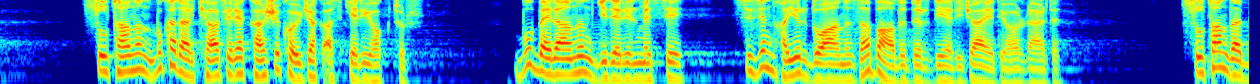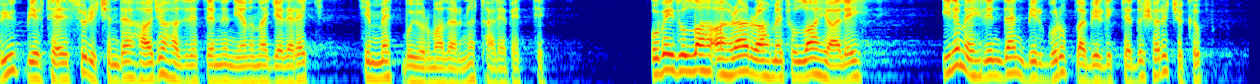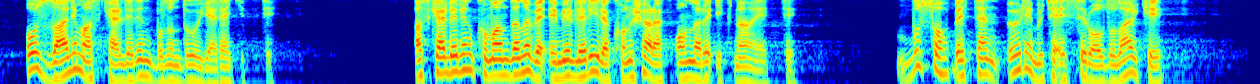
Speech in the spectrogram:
Sultanın bu kadar kafire karşı koyacak askeri yoktur. Bu belanın giderilmesi sizin hayır duanıza bağlıdır diye rica ediyorlardı. Sultan da büyük bir teessür içinde Hacı Hazretlerinin yanına gelerek himmet buyurmalarını talep etti. Ubeydullah Ahrar rahmetullahi aleyh, ilim ehlinden bir grupla birlikte dışarı çıkıp, o zalim askerlerin bulunduğu yere gitti. Askerlerin kumandanı ve emirleriyle konuşarak onları ikna etti. Bu sohbetten öyle müteessir oldular ki,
